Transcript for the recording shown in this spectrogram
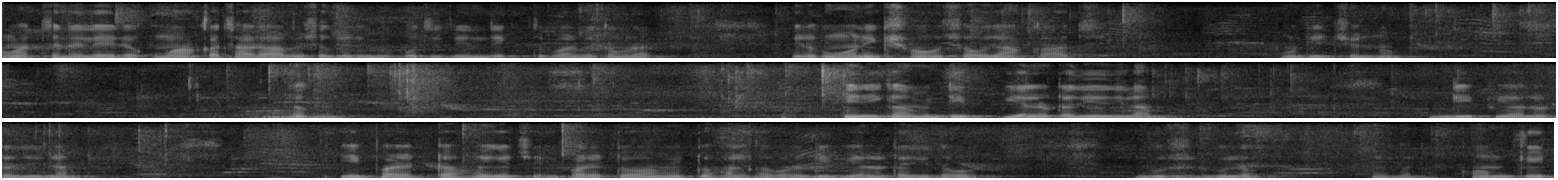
আমার চ্যানেলে এরকম আঁকা ছাড়া হবে, সেগুলো তুমি প্রতিদিন দেখতে পারবে তোমরা। এরকম অনেক সহজ সহজ আঁকা আছে মোদির জন্য। দেখো। এদিকে আমি ডিপ ইয়েলোটা দিয়ে দিলাম। ডিপ ইয়েলোটা দিলাম। এই পাড়েরটা হয়ে গেছে। এই পাড়েরটাও আমি একটু হালকা করে ডিপ ইয়েলোটা দিয়ে দেবো বুলেটগুলো হয়ে গেল কমপ্লিট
